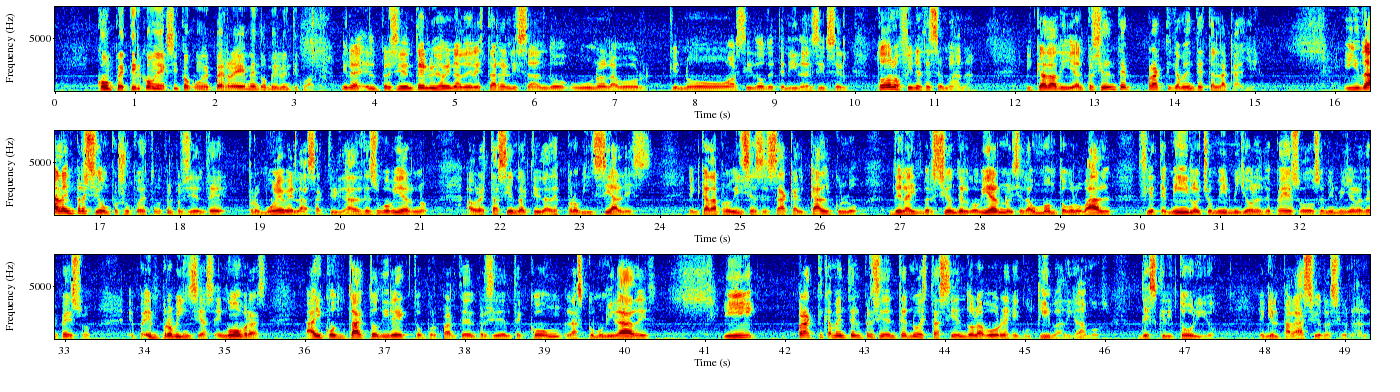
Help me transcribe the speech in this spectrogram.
competir con éxito con el PRM en 2024. Mira, el presidente Luis Abinader está realizando una labor que no ha sido detenida, es decir, todos los fines de semana y cada día el presidente prácticamente está en la calle. Y da la impresión, por supuesto, que el presidente promueve las actividades de su gobierno, ahora está haciendo actividades provinciales, en cada provincia se saca el cálculo de la inversión del gobierno y se da un monto global, 7 mil, 8 mil millones de pesos, 12 mil millones de pesos, en provincias, en obras hay contacto directo por parte del presidente con las comunidades y prácticamente el presidente no está haciendo labor ejecutiva, digamos, de escritorio en el Palacio Nacional.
